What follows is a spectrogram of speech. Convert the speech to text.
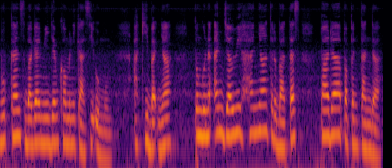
bukan sebagai medium komunikasi umum. Akibatnya, penggunaan Jawi hanya terbatas pada papan tanda,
